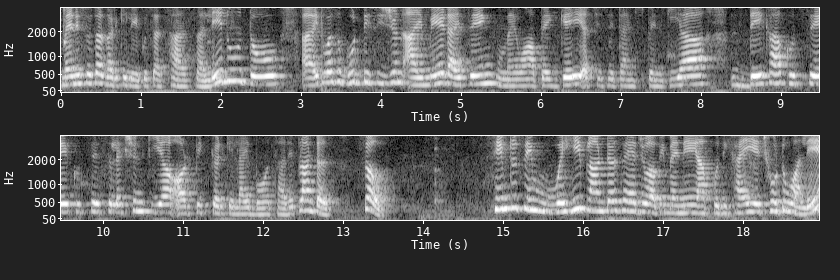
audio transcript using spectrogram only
मैंने सोचा घर के लिए कुछ अच्छा सा ले लूँ तो it was a good decision I made I think मैं वहाँ पे गई, अच्छे से टाइम स्पेंड किया, देखा खुद से खुद से सिलेक्शन किया और पिक करके लाई बहुत सारे planters so same to same वही प्लांटर्स है जो अभी मैंने आपको दिखाई ये छोटू वाले.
